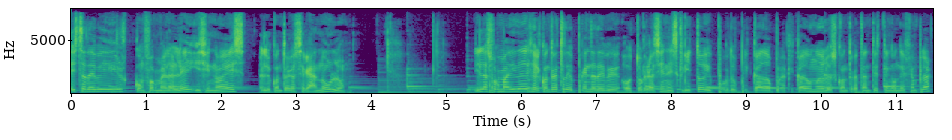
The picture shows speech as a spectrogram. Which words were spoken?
Esta debe ir conforme a la ley y si no es, el contrario será nulo. Y las formalidades, el contrato de prenda debe otorgarse en escrito y por duplicado para que cada uno de los contratantes tenga un ejemplar.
